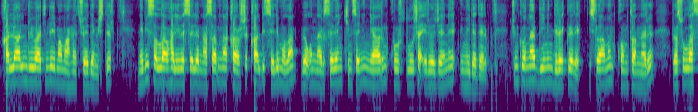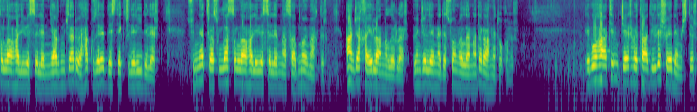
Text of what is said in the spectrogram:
Hallal'in rivayetinde İmam Ahmet şöyle demiştir. Nebi sallallahu aleyhi ve sellem'in ashabına karşı kalbi selim olan ve onları seven kimsenin yarın kurtuluşa ereceğini ümit ederim. Çünkü onlar dinin direkleri, İslam'ın komutanları, Resulullah sallallahu aleyhi ve sellem'in yardımcıları ve hak üzere destekçileriydiler. Sünnet Resulullah sallallahu aleyhi ve sellem'in ashabına uymaktır. Ancak hayırlı anılırlar. Öncelerine de sonralarına da rahmet okunur. Ebu Hatim Cerh ve Tadil'de şöyle demiştir.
